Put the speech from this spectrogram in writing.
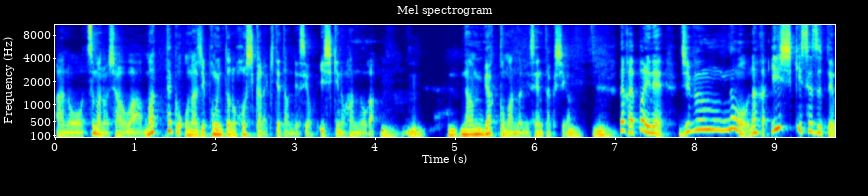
あの、妻のシャオは全く同じポイントの星から来てたんですよ。意識の反応が。うん。うん。何百個もあんのに選択肢が。うん。なんかやっぱりね、自分の、なんか意識せずて、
